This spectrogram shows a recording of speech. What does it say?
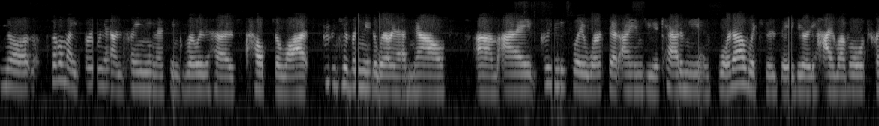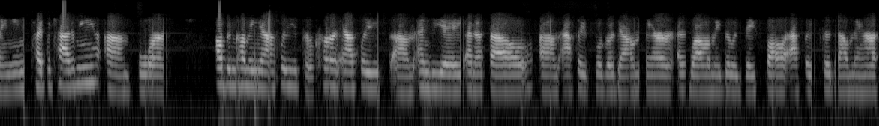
you know, some of my early on training, I think, really has helped a lot to bring me to where I am now um, I previously worked at IMG Academy in Florida, which is a very high level training type academy um, for up and coming athletes or current athletes, um, NBA, NFL um, athletes will go down there as well. Major League Baseball athletes go down there.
